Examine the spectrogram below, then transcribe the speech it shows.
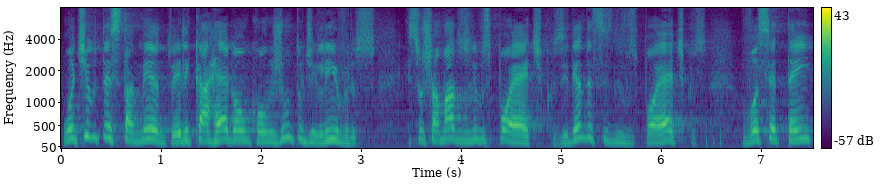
o Antigo Testamento, ele carrega um conjunto de livros que são chamados livros poéticos. E dentro desses livros poéticos, você tem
